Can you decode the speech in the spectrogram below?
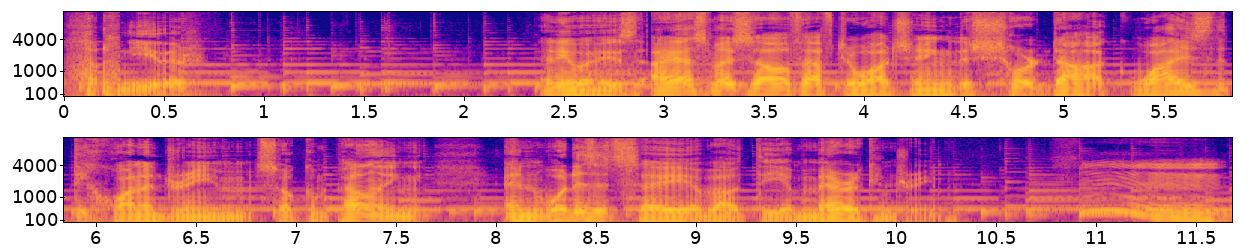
I don't either. Anyways, I asked myself after watching the short doc, why is the Tijuana dream so compelling and what does it say about the American dream? Hmm.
